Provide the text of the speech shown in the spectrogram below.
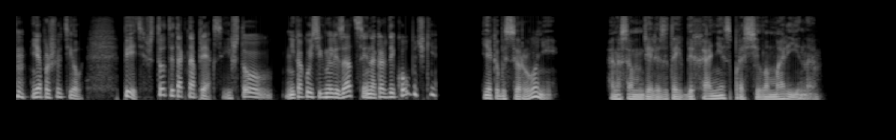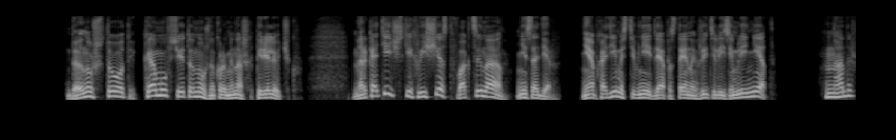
Хм, я пошутил. Петь, что ты так напрягся? И что, никакой сигнализации на каждой колбочке? Якобы с иронией. А на самом деле, затаив дыхание, спросила Марина. «Да ну что ты, кому все это нужно, кроме наших перелетчиков? Наркотических веществ вакцина не содержит. Необходимости в ней для постоянных жителей Земли нет. Надо же.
